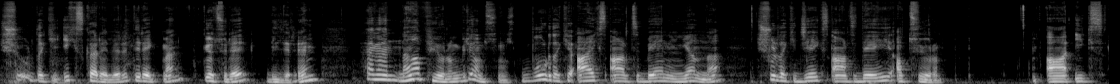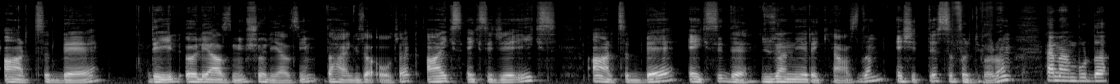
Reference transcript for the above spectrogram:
şuradaki x kareleri direktmen götürebilirim. Hemen ne yapıyorum biliyor musunuz? Buradaki ax artı b'nin yanına şuradaki cx artı d'yi atıyorum. ax artı b değil öyle yazmayayım şöyle yazayım daha güzel olacak. ax eksi cx artı b eksi d düzenleyerek yazdım. Eşittir 0 diyorum. Hemen burada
